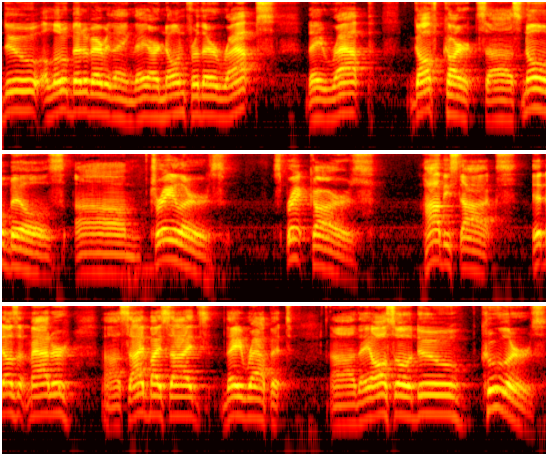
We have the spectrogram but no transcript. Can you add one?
do a little bit of everything. They are known for their wraps. They wrap golf carts, uh, snowmobiles, um, trailers, sprint cars, hobby stocks. It doesn't matter. Uh, side by sides, they wrap it. Uh, they also do coolers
